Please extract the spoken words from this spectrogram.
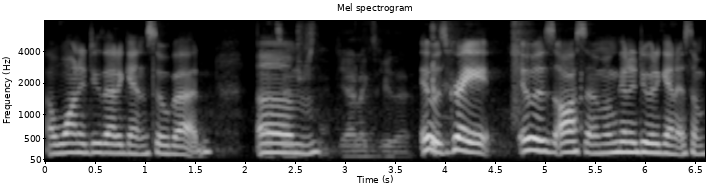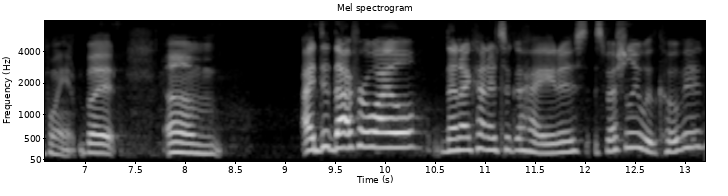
I want to do that again so bad. That's Um, interesting. Yeah, I'd like to hear that. It was great. It was awesome. I'm gonna do it again at some point. But um, I did that for a while. Then I kind of took a hiatus, especially with COVID.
